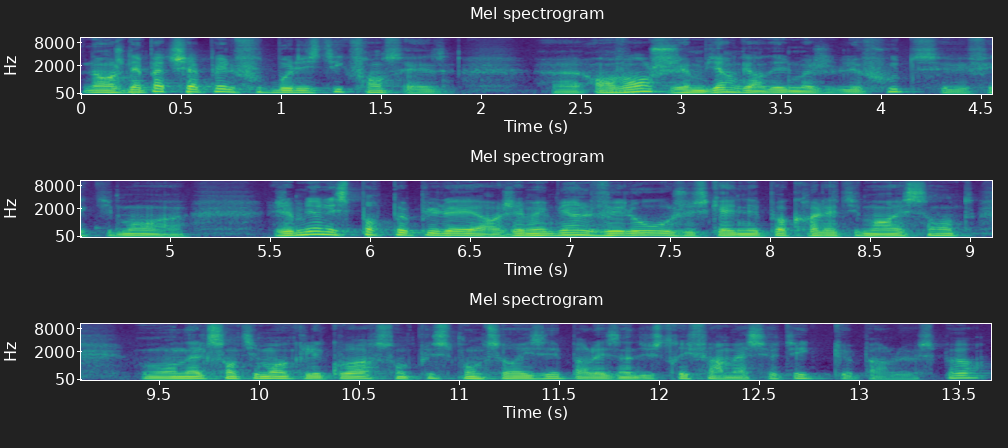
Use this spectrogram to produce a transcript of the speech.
Non, je n'ai pas de chapelle footballistique française. En revanche, j'aime bien regarder le, le foot. C'est effectivement. j'aime bien les sports populaires. J'aimais bien le vélo jusqu'à une époque relativement récente où on a le sentiment que les coureurs sont plus sponsorisés par les industries pharmaceutiques que par le sport.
